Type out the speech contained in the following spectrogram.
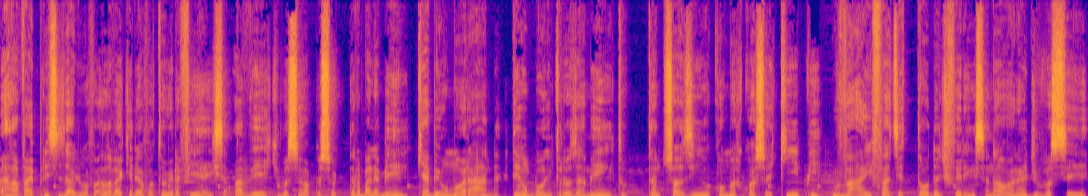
ela vai precisar de uma, ela vai querer a fotografia. E se ela vê que você é uma pessoa que trabalha bem, que é bem humorada, tem um bom entrosamento, tanto sozinho como com a sua equipe, vai fazer toda a diferença na hora de você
